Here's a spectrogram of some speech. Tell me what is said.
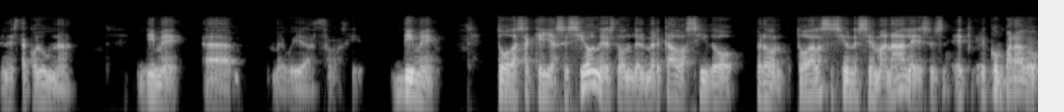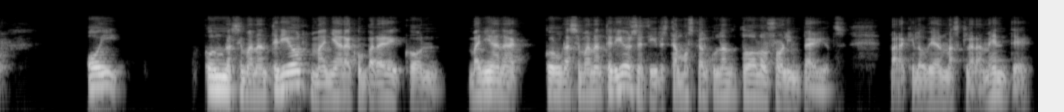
esta columna, dime, eh, me voy a hacer así, dime todas aquellas sesiones donde el mercado ha sido perdón, todas las sesiones semanales. He, comparado hoy con una semana anterior, mañana compararé con mañana con una semana anterior, es decir, estamos calculando todos los rolling periods para que lo vean más claramente.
